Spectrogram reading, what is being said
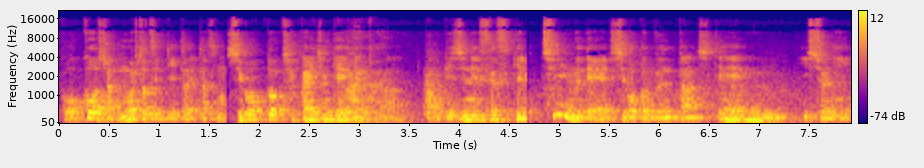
こう後者のもう一つ言っていただいたその仕事社会人経験とか、ビジネススキルチームで仕事を分担してうん。一緒に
